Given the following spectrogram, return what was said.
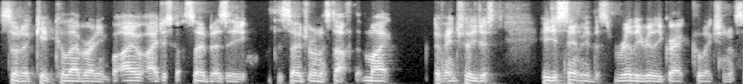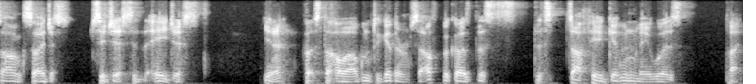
sort of keep collaborating. But I, I just got so busy with the Sojourner stuff that Mike eventually just he just sent me this really really great collection of songs. So I just suggested that he just you know puts the whole album together himself because this the stuff he had given me was like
